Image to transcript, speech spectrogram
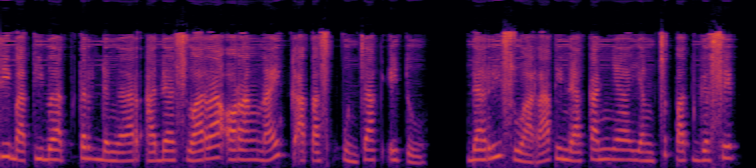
tiba-tiba terdengar ada suara orang naik ke atas puncak itu. Dari suara tindakannya yang cepat gesit,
